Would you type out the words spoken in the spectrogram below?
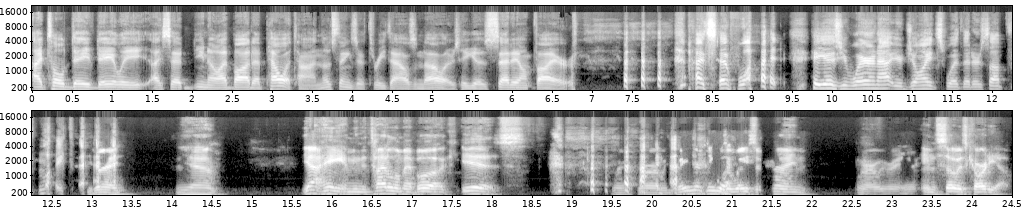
I told Dave Daly, I said, you know, I bought a Peloton. Those things are three thousand dollars. He goes, set it on fire. I said, what? He goes, you're wearing out your joints with it or something like that. Right. Yeah. Yeah. Hey, I mean, the title of my book is where, where are we? Weightlifting was a waste of time. Where are we right here? And so is cardio.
